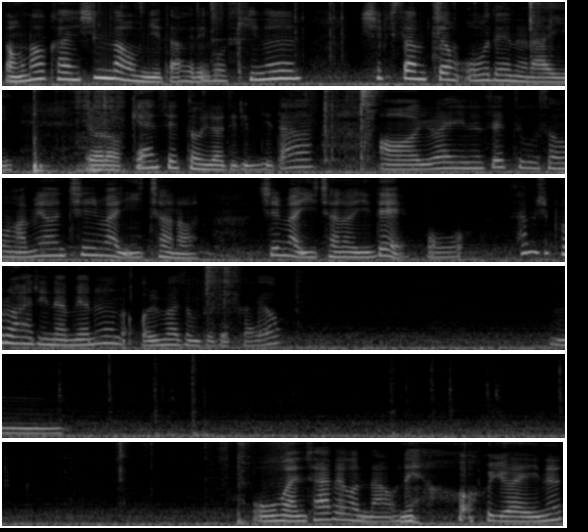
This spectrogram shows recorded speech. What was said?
넉넉한 10 나옵니다. 그리고 키는 13.5 되는 아이 이렇게 한 세트 올려드립니다. 어, 이 아이는 세트 구성하면 72,000원 72,000원인데 어, 30% 할인하면 은 얼마 정도 될까요? 음, 오만 400원 나오네요. 이 아이는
